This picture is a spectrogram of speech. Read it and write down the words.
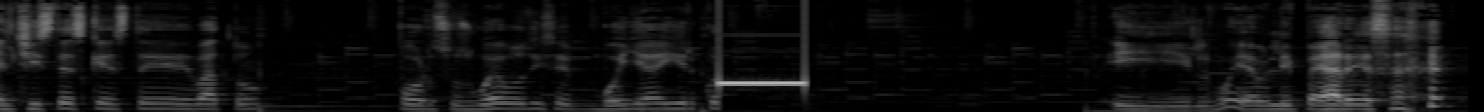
El chiste es que este vato, por sus huevos, dice, voy a ir con... Y voy a blipear esa.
